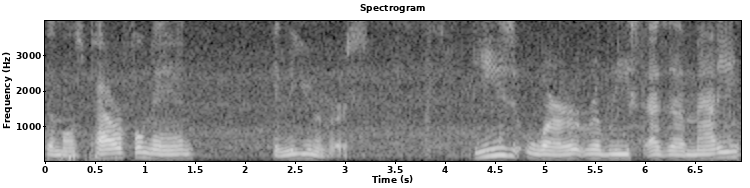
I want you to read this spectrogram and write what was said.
the most powerful man in the universe. These were released as a Matty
